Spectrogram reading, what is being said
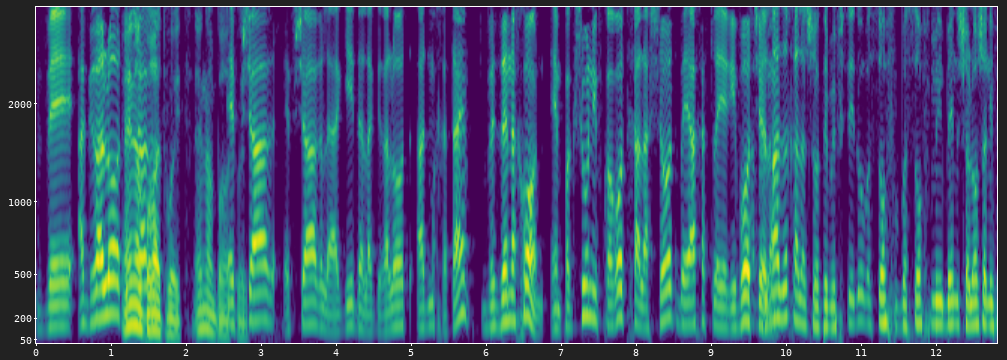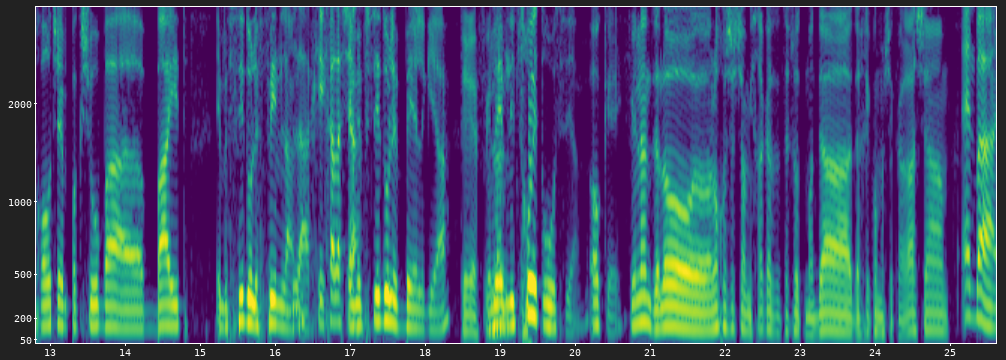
והגרלות, אין אפשר... על ברטווייט, אין על ברטווייט. אפשר, אפשר להגיד על הגרלות עד מחרתיים, וזה נכון, הם פגשו נבחרות חלשות ביחס ליריבות אבל שלה. אבל מה זה חלשות? הם הפסידו בסוף, בסוף מבין שלוש הנבחרות שהם פגשו בבית. הם הפסידו לפינלנד. להכי חלשה. הם הפסידו לבלגיה. תראה, פינלנד... והם ניצחו את רוסיה, אוקיי. פינלנד זה לא... אני לא חושב שהמשחק הזה צריך להיות מדד, אחרי כל מה שקרה שם. אין בעיה,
